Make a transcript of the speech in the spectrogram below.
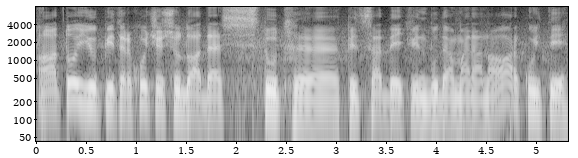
А той Юпітер хочу сюди десь тут е, підсадити, він буде в мене на арку йти.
